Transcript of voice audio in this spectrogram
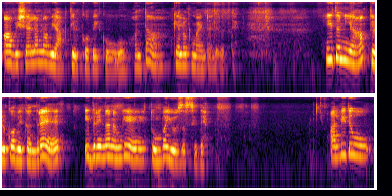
ಆ ವಿಷಯ ಎಲ್ಲ ನಾವು ಯಾಕೆ ತಿಳ್ಕೊಬೇಕು ಅಂತ ಕೆಲವ್ರ ಮೈಂಡಲ್ಲಿರುತ್ತೆ ಇದನ್ನು ಯಾಕೆ ತಿಳ್ಕೊಬೇಕಂದ್ರೆ ಇದರಿಂದ ನಮಗೆ ತುಂಬ ಯೂಸಸ್ ಇದೆ. ಅಲ್ಲಿದು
